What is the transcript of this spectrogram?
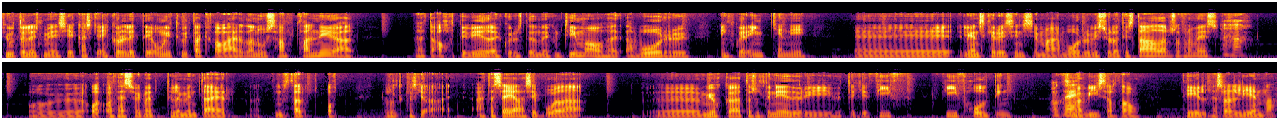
fjúdalismið sé kannski einhverju leiti ónýtt hugtak, þá er það nú samt þannig að þetta átti við á einhverjum stöðum einhverjum tíma og það, það voru einhver einkenni eh, lénskerfisinn sem voru vissulega til staðar og svo framvegis og, og, og þess vegna til að mynda er það er oft, það er svolítið kannski ætti að segja að það sé búið að uh, mjokka þetta svolítið niður í húttekið fíf, fífholding okay. sem að vísar þá til þessara léna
